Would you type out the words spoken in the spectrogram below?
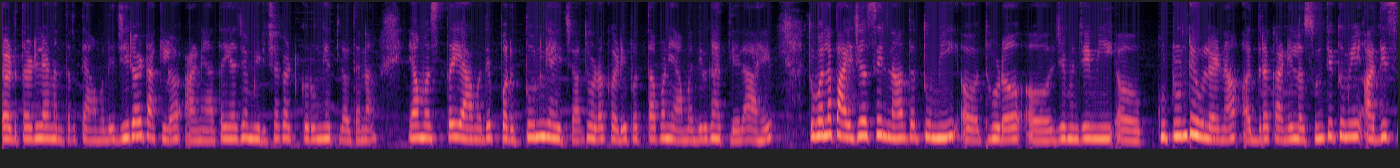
तडतडल्यानंतर त्यामध्ये जिरं टाकलं आणि आता ह्या ज्या मिरच्या कट करून घेतल्या होत्या ना या मस्त यामध्ये परतून घ्यायच्या. थोडा कढीपत्ता पण यामध्ये घातलेला आहे. तुम्हाला पाहिजे असेल ना तर तुम्ही थोडं जे म्हणजे मी कुटून ठेवलं आहे ना अद्रक आणि लसूण ते तुम्ही आधीच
